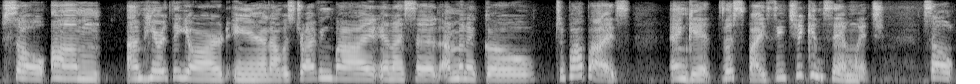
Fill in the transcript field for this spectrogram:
So um, I'm here at the yard and I was driving by and I said, I'm going to go to Popeyes and get the spicy chicken sandwich. So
